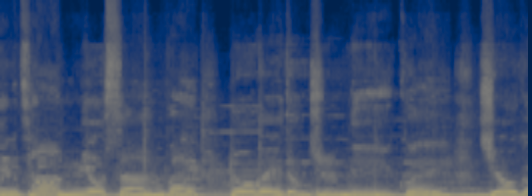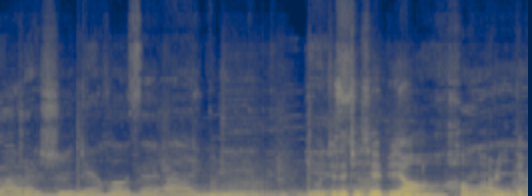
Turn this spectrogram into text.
隐藏有三位，都未等知你归，就二十年后再爱你。我觉得这些比较好玩一点。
